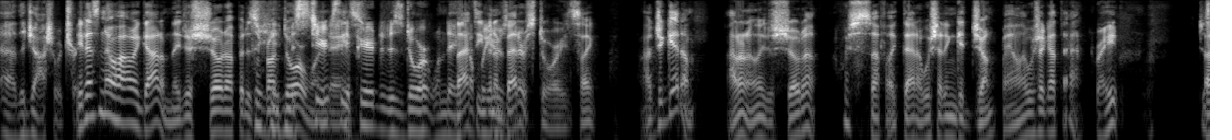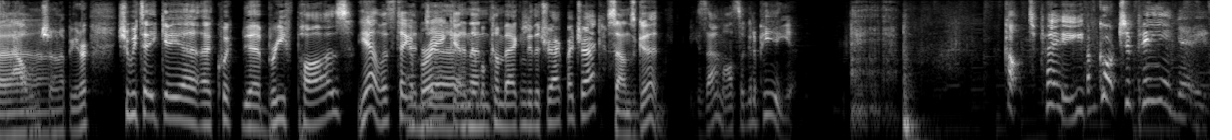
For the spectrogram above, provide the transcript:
uh, the Joshua Tree. He doesn't know how he got them. They just showed up at his front door one mysteriously day. appeared at his door one day. That's couple even a years better story. It's like, how'd you get them? I don't know. They just showed up. I wish stuff like that. I wish I didn't get junk mail. I wish I got that. right? Just an Uh, album showing up here. Should we take a, a, a quick uh, brief pause? Yeah, let's take a break uh, and, then, then we'll come back and do the track by track. sounds good. Because I'm also going to pee again. Got to pee. I've got to pee again.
